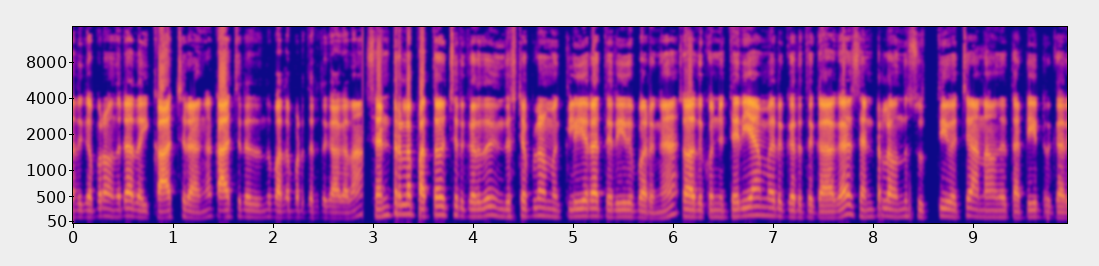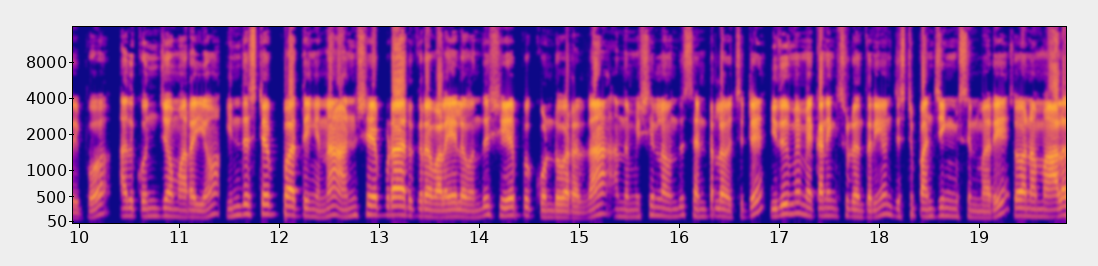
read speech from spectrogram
அதுக்கப்புறம் வந்துட்டு அதை காய்ச்சுறாங்க. காய்ச்சுறது வந்து பதப்படுத்துறதுக்காக தான். சென்டர்ல பத்த வச்சிருக்கிறது இந்த ஸ்டெப்ல நம்ம கிளியரா தெரியுது பாருங்க. ஸோ அது கொஞ்சம் தெரியாம இருக்கிறதுக்காக சென்டர்ல வந்து சுத்தி வச்சு அண்ணா வந்து தட்டிட்டு இருக்காரு இப்போ. அது கொஞ்சம் மறையும். இந்த ஸ்டெப் பார்த்தீங்கன்னா அன்ஷேப்டா இருக்கிற வளையல வந்து ஷேப்பு கொண்டு வரது தான் அந்த மிஷின்ல வந்து சென்டரில் வச்சுட்டு இதுவுமே மெக்கானிக் ஸ்டூடெண்ட் தெரியும். ஜஸ்ட் பஞ்சிங் மிஷின் மாதிரி. ஸோ நம்ம அளவு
